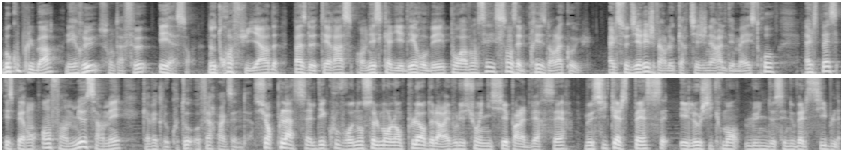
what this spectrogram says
Beaucoup plus bas, les rues sont à feu et à sang. Nos trois fuyardes passent de terrasse en escalier dérobé pour avancer sans être prises dans la cohue. Elles se dirigent vers le quartier général des maestros, Elspeth espérant enfin mieux s'armer qu'avec le couteau offert par Xander. Sur place, elle découvre non seulement l'ampleur de la révolution initiée par l'adversaire, mais aussi qu'Elspeth est logiquement l'une de ses nouvelles cibles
